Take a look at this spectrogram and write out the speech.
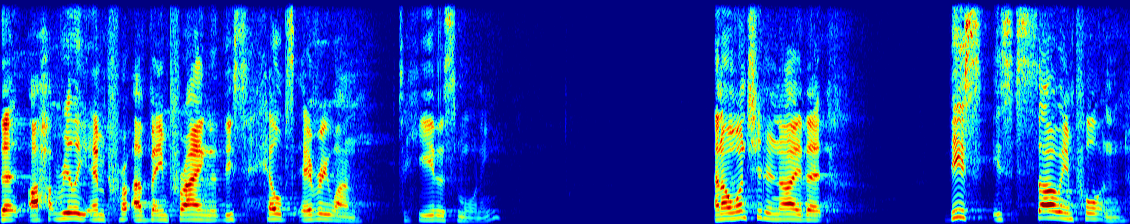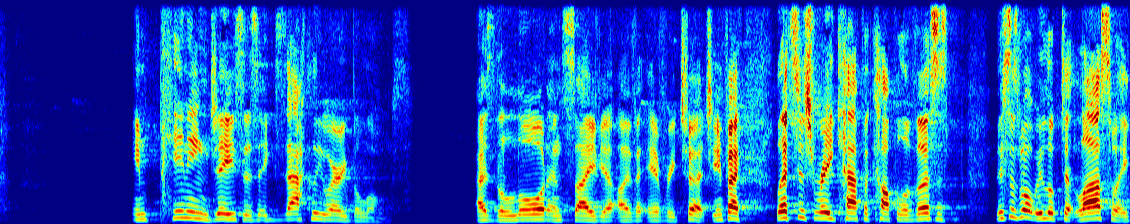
that I really am, I've been praying that this helps everyone to hear this morning. And I want you to know that this is so important in pinning Jesus exactly where he belongs as the Lord and Savior over every church. In fact, let's just recap a couple of verses. This is what we looked at last week.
